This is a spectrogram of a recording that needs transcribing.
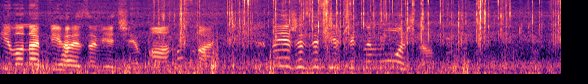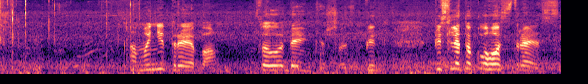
і вона бігає за м'ячем. А, ну знаю. Ну їй же зефірчик не можна. А мені треба солоденьке щось під, після такого стресу.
